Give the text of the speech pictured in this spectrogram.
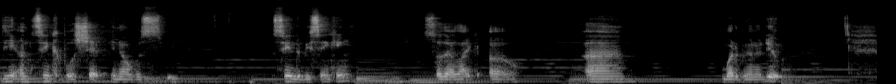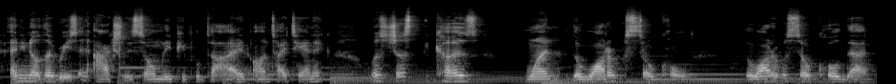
the unsinkable ship, you know, was seemed to be sinking. So they're like, oh, um, what are we gonna do? And you know, the reason actually so many people died on Titanic was just because one, the water was so cold. The water was so cold that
